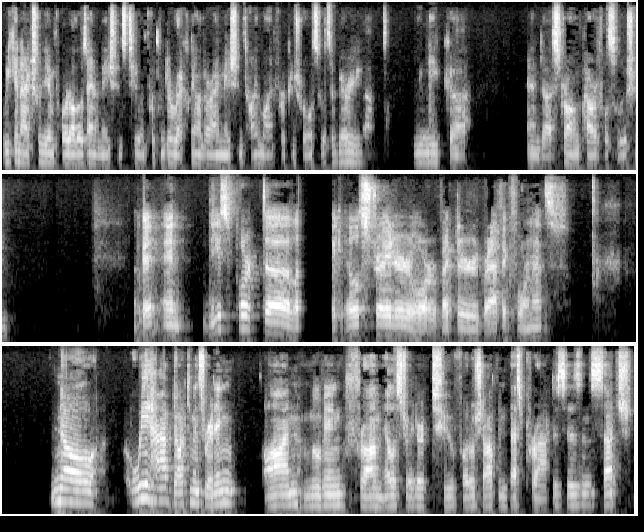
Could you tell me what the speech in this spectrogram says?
We can actually import all those animations too and put them directly onto our animation timeline for control. So it's a very uh, unique uh, and uh, strong, powerful solution. Okay, and do you support uh, like, like Illustrator or vector graphic formats? No, we have documents written on moving from Illustrator to Photoshop and best practices and such.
